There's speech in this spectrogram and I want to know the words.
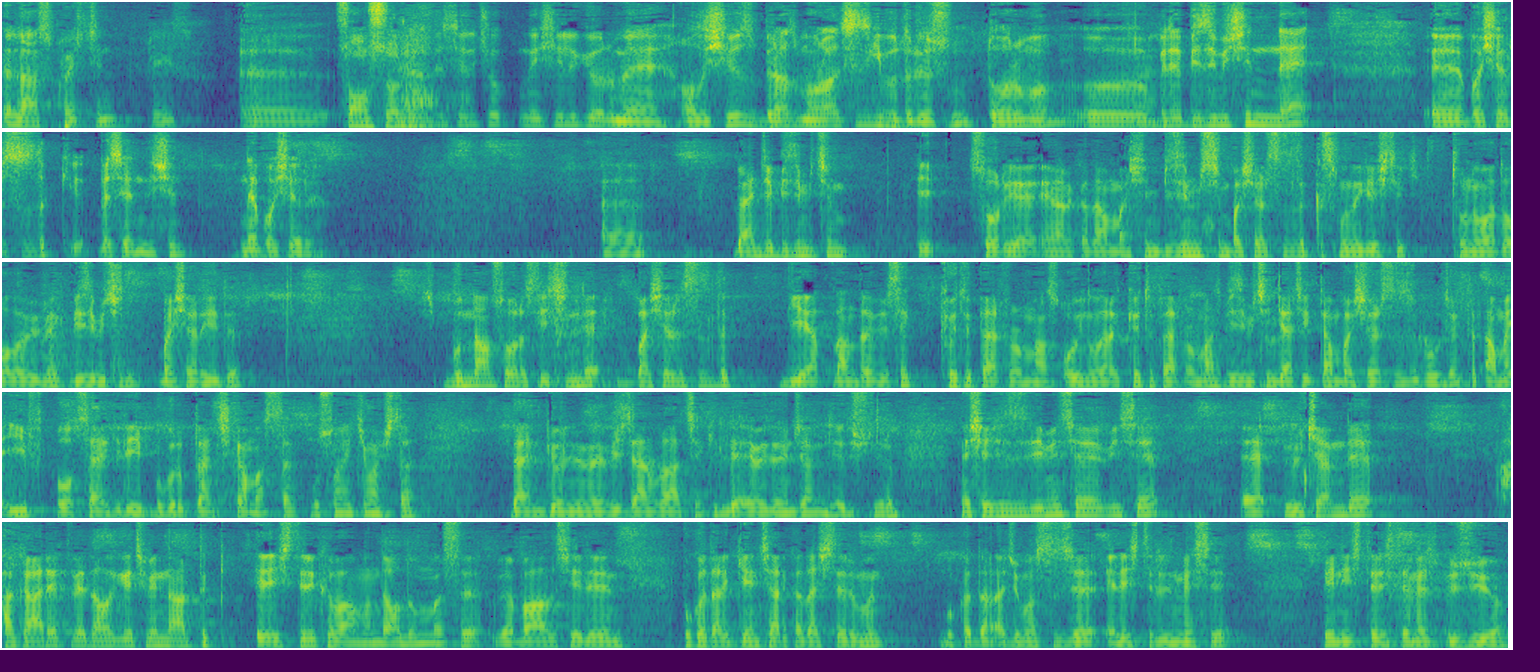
The last question, please. Ee, Son soru. genelde seni çok neşeli görmeye alışığız. Biraz moralsiz gibi duruyorsun. Doğru mu? Ee, Bir de bizim için ne e, başarısızlık ve senin için ne başarı? Bence bizim için e, soruya en arkadan başlayayım. Bizim için başarısızlık kısmını geçtik. Turnuvada olabilmek bizim için başarıydı. Bundan sonrası için de başarısızlık diye adlandırabilirsek kötü performans, oyun olarak kötü performans bizim için gerçekten başarısızlık olacaktır. Ama iyi futbol sergileyip bu gruptan çıkamazsak bu son iki maçta ben gönlüm ve vicdanım rahat şekilde eve döneceğim diye düşünüyorum. Neşesizliğimin sebebi ise e, ülkemde hakaret ve dalga geçmenin artık eleştiri kıvamında alınması ve bazı şeylerin bu kadar genç arkadaşlarımın bu kadar acımasızca eleştirilmesi beni ister istemez üzüyor.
